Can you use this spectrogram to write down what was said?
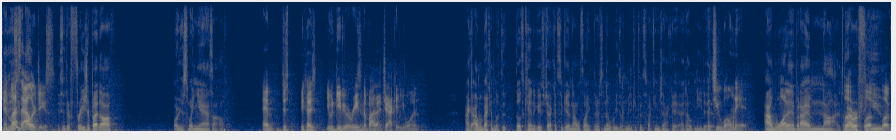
And less allergies, It's either freeze your butt off, or you're sweating your ass off. and just because it would give you a reason to buy that jacket you want. I, I went back and looked at those Canada Goose jackets again, and I was like, "There's no reason for me to get this fucking jacket. I don't need it. But you want it. I want it, but I am not. Look, I refuse. look.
